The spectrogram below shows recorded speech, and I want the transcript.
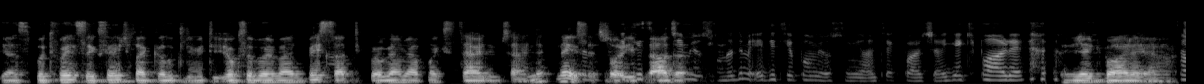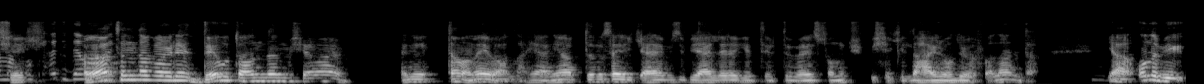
yani Spotify'ın 83 dakikalık limiti. Yoksa böyle ben 5 saatlik program yapmak isterdim seninle. Neyse Tabii, sorayım daha da. da değil mi? Edit yapamıyorsun yani tek parça. Yekpare. Yekpare ya. tamam şey, okay, hadi devam hayatında edelim. böyle dev utandığın bir şey var mı? Hani tamam eyvallah yani yaptığımız her hikayemizi bir yerlere getirdi ve sonuç bir şekilde hayır oluyor falan da. Ya onu bir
